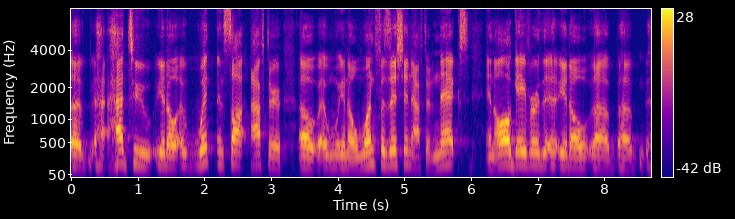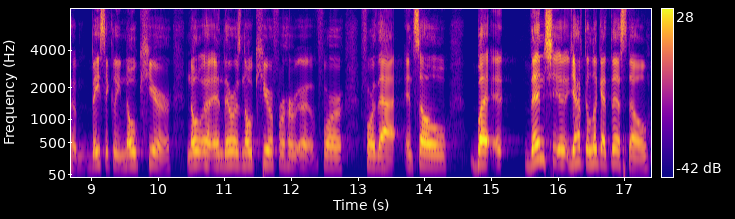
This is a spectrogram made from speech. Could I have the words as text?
uh, had to you know went and sought after uh, you know one physician after the next and all gave her the, you know uh, uh, basically no cure no uh, and there was no cure for her for for that. And so but then she you have to look at this though.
